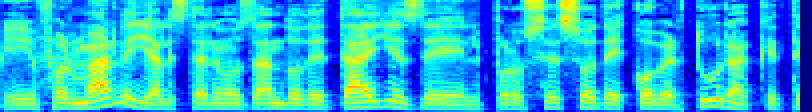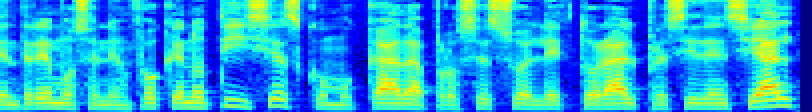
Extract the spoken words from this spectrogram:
Informarle, ya le estaremos dando detalles del proceso de cobertura que tendremos en Enfoque Noticias, como cada proceso electoral presidencial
